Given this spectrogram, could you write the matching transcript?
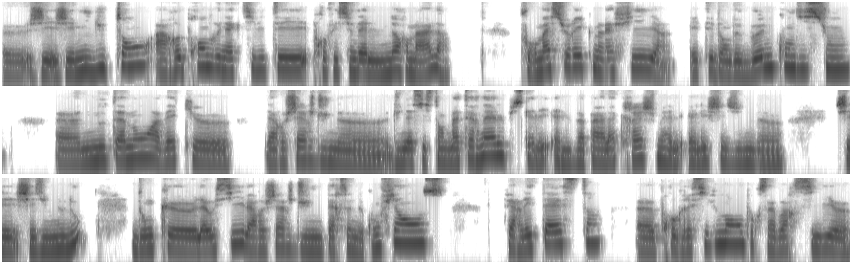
j'ai mis du temps à reprendre une activité professionnelle normale pour m'assurer que ma fille était dans de bonnes conditions, notamment avec la recherche d'une assistante maternelle, puisqu'elle est, elle va pas à la crèche, mais elle, est chez une chez une nounou. Donc euh, là aussi, la recherche d'une personne de confiance, faire les tests euh, progressivement pour savoir si euh,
